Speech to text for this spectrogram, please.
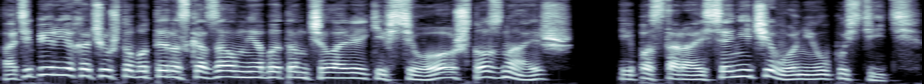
«А теперь я хочу, чтобы ты рассказал мне об этом человеке все, что знаешь, и постарайся ничего не упустить.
